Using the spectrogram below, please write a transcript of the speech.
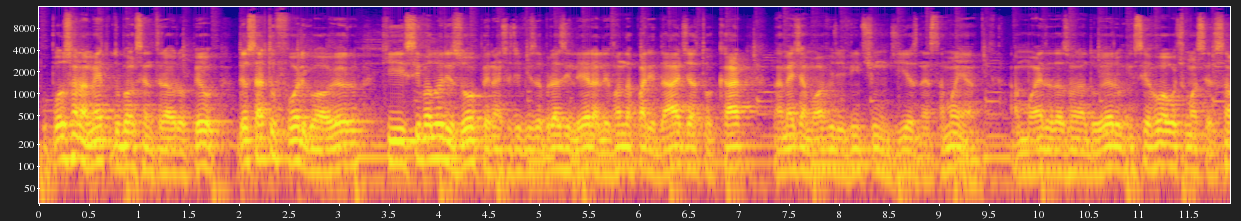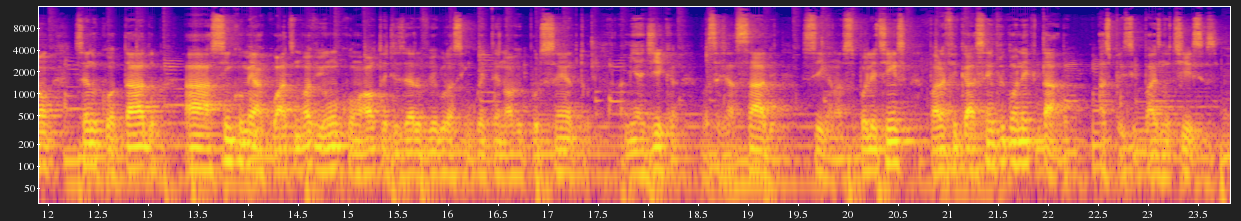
O posicionamento do Banco Central Europeu deu certo fôlego ao euro, que se valorizou perante a divisa brasileira, levando a paridade a tocar na média móvel de 21 dias nesta manhã. A moeda da zona do euro encerrou a última sessão sendo cotado a 56491 com alta de 0,59%. A minha dica, você já sabe, siga nossos boletins para ficar sempre conectado às principais notícias.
